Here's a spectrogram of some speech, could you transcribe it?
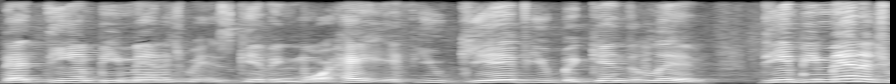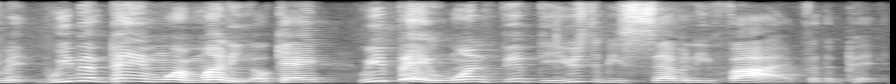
that DMB management is giving more. Hey, if you give, you begin to live. DMB management, we've been paying more money, okay? We pay 150. It used to be 75 for the pit.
